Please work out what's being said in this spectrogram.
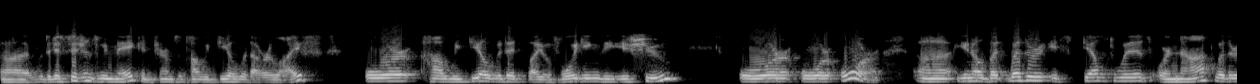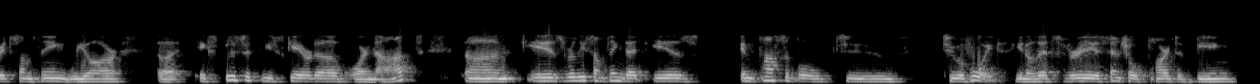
uh, the decisions we make in terms of how we deal with our life, or how we deal with it by avoiding the issue, or or or uh, you know. But whether it's dealt with or not, whether it's something we are uh, explicitly scared of or not um, is really something that is impossible to to avoid. You know, that's a very essential part of being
